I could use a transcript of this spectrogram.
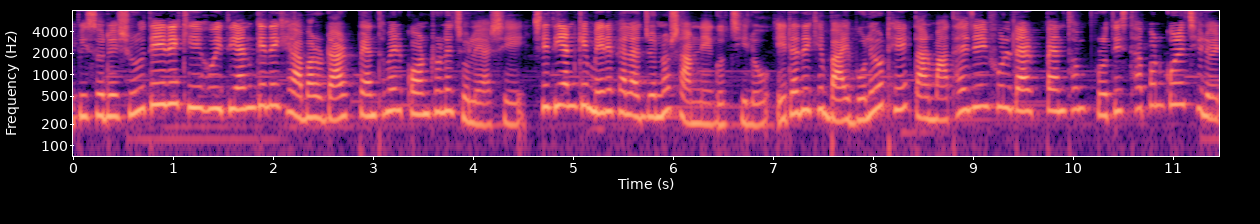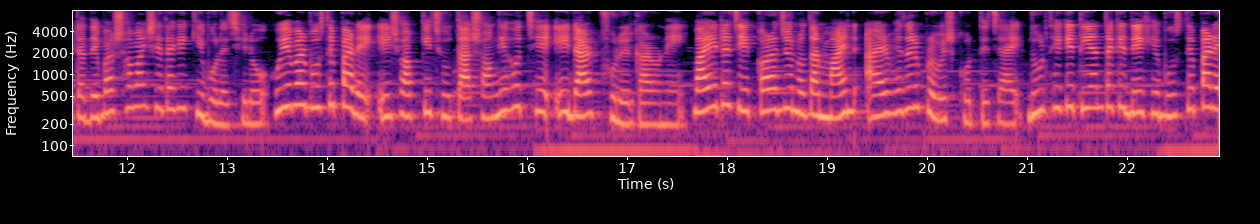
এপিসোডের শুরুতেই দেখি হুই তিয়ানকে দেখে আবারও ডার্ক প্যান্থমের কন্ট্রোলে চলে আসে। সে তিয়ানকে মেরে ফেলার জন্য সামনে এগোচ্ছিল। এটা দেখে বাই বলে ওঠে, তার মাথায় যেই ফুল ডার্ক প্যান্থম প্রতিস্থাপন করেছিল, এটা দেবার সময় সে তাকে কি বলেছিল? হুই এবার বুঝতে পারে এই সব কিছু তার সঙ্গে হচ্ছে এই ডার্ক ফুলের কারণে। বাই এটা চেক করার জন্য তার মাইন্ড আয়ের ভেতরে প্রবেশ করতে চায়। দূর থেকে তিয়ান তাকে দেখে বুঝতে পারে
